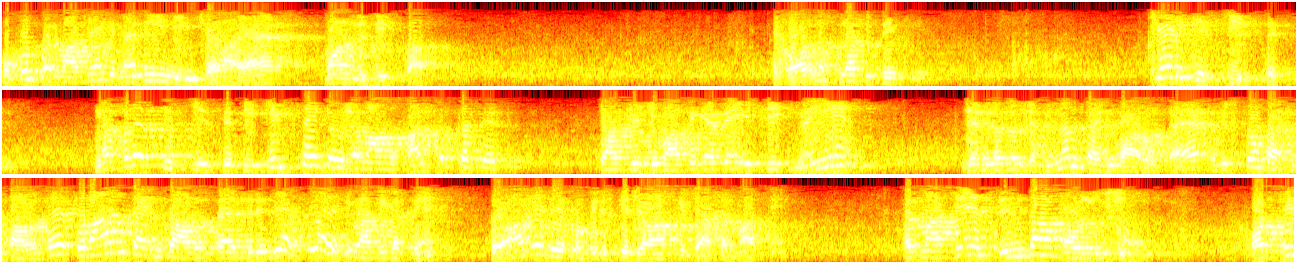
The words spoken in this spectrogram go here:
وہ خود فرماتے ہیں کہ میں نے ہی نیند چڑھایا ہے، مولانا نزیز کا ایک اور مسئلہ بھی دیکھیے۔ چڑ کس چیز سے تھی؟ نفرت کس چیز سے تھی؟ اس سے جو علماء مخالفت کرتے تھے۔ کیا آپ جو باتیں کہتے ہیں، یہ ٹھیک نہیں ہے جنت و جہنم کا انکار ہوتا ہے، رشتوں کا انکار ہوتا ہے، قرآن کا انکار ہوتا ہے، پھر بھی ایسی باتیں کرتے ہیں۔ تو آگے دیکھو پھر اس کے جواب کے کیا فرماتے ہیں۔ فرماتے ہیں، زندہ مولویوں اور پھر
